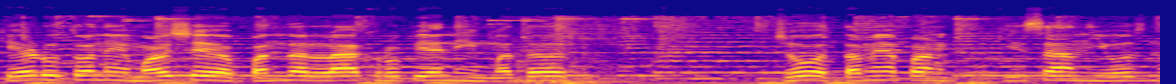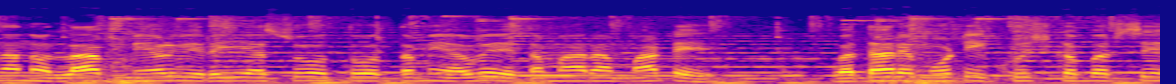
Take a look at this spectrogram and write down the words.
ખેડૂતોને મળશે પંદર લાખ રૂપિયાની મદદ. જો તમે પણ કિસાન યોજનાનો લાભ મેળવી રહ્યા છો, તો તમે હવે તમારા માટે વધારે મોટી ખુશખબર છે.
